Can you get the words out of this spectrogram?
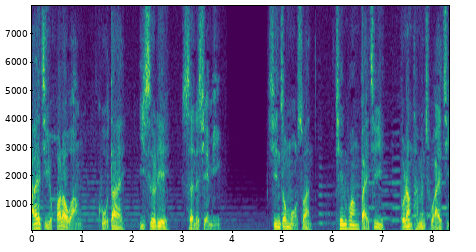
埃及法老王苦待以色列神的选民，心中谋算，千方百计不让他们出埃及。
